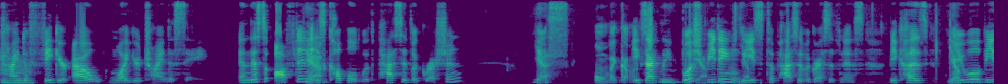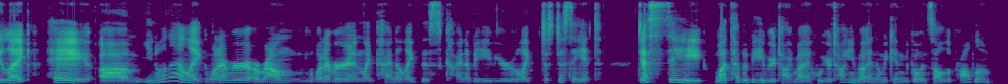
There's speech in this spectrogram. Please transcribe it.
trying to mm-hmm. figure out what you're trying to say and this often Yeah. is coupled with passive aggression yes. Oh my god. Exactly. Bush yeah, beating yeah. leads to passive aggressiveness because Yep. you will be like, "Hey, um, you know that like whatever around whatever and like kind of like this kind of behavior, like just just say it. Just say what type of behavior you're talking about and who you're talking about and then we can go and solve the problem.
